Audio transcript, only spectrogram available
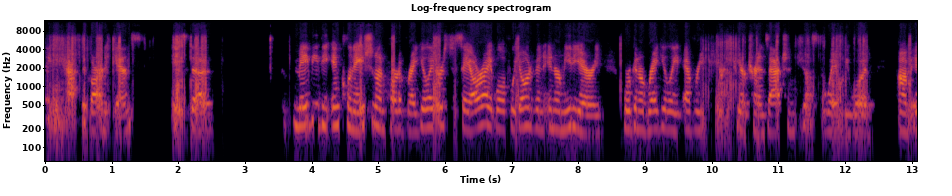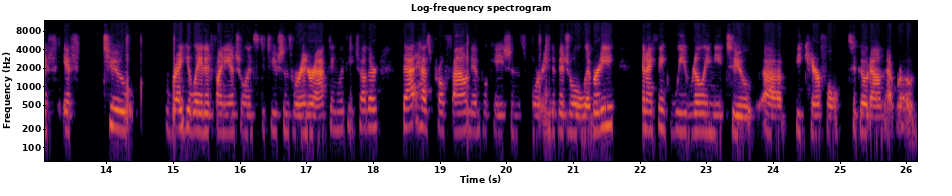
thing we have to guard against is the maybe the inclination on part of regulators to say, all right, well, if we don't have an intermediary, we're going to regulate every peer-to-peer transaction just the way we would um, if if two regulated financial institutions were interacting with each other that has profound implications for individual liberty. And I think we really need to uh, be careful to go down that road.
